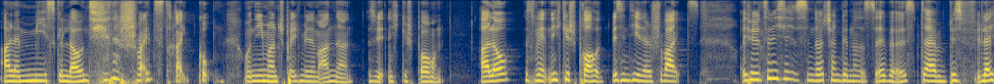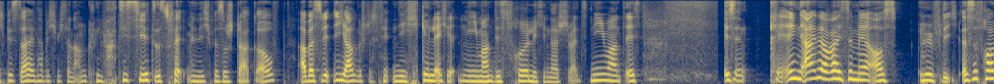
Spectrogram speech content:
alle mies gelaunt hier in der Schweiz drei gucken und niemand spricht mit dem anderen. Es wird nicht gesprochen. Hallo? Es wird nicht gesprochen. Wir sind hier in der Schweiz. Ich bin ziemlich sicher, dass es in Deutschland genau dasselbe ist. Da bis, vielleicht bis dahin habe ich mich dann anklimatisiert. Das fällt mir nicht mehr so stark auf. Aber es wird nicht angestellt, es wird nicht gelächelt. Niemand ist fröhlich in der Schweiz. Niemand ist, ist in, in einer Weise mehr aus höflich. Also, Frau.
